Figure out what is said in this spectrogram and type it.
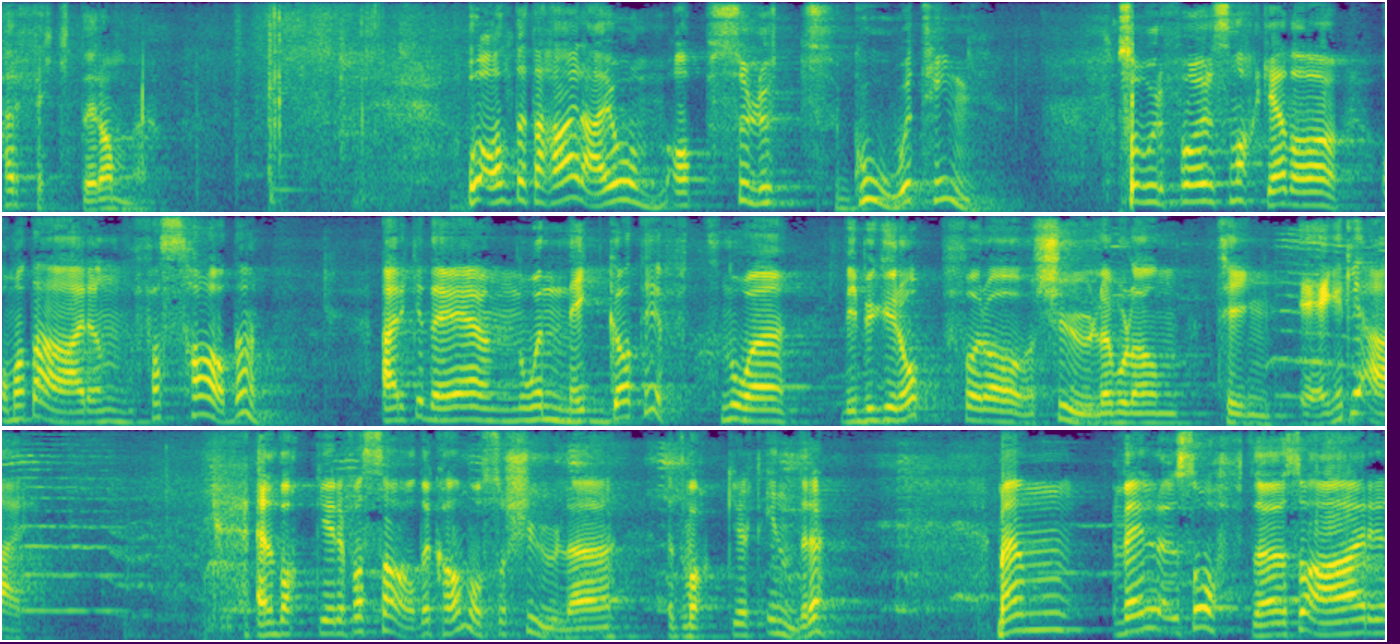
perfekte ramme. Og alt dette her er jo absolutt gode ting. Så hvorfor snakker jeg da om at det er en fasade? Er ikke det noe negativt? Noe vi bygger opp for å skjule hvordan ting egentlig er? En vakker fasade kan også skjule et vakkert indre. Men vel så ofte så er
